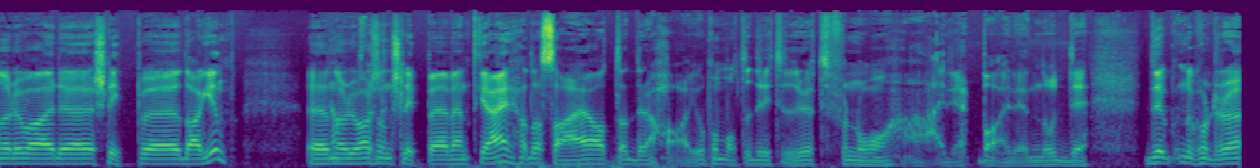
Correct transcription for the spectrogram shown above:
når det var uh, slippdagen. Eh, når det var sånn slippevent-greier. Og da sa jeg at dere har jo på en måte drittet dere ut, for nå er det bare noe det, det, nå kommer dere,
